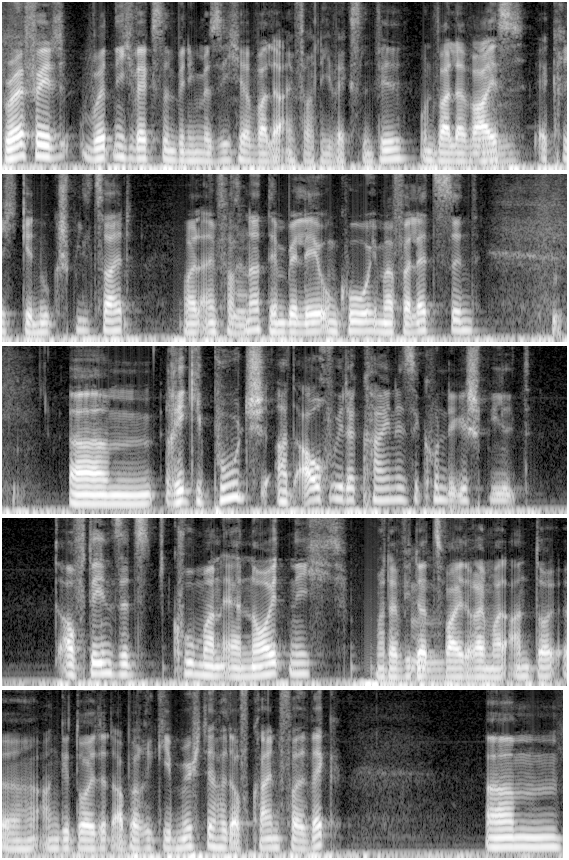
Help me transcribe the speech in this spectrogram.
Braithwaite wird nicht wechseln, bin ich mir sicher, weil er einfach nicht wechseln will und weil er mhm. weiß, er kriegt genug Spielzeit, weil einfach ja. ne, Dembele und Co. immer verletzt sind. ähm, Ricky Puig hat auch wieder keine Sekunde gespielt. Auf den sitzt Kuhmann erneut nicht. Hat er wieder mhm. zwei, dreimal äh, angedeutet, aber Ricky möchte halt auf keinen Fall weg. Ähm,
